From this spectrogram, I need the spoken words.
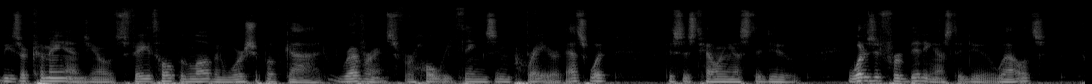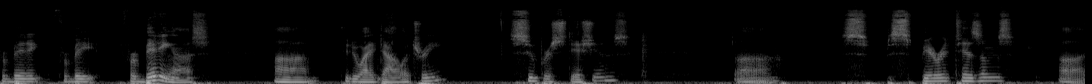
these are commands. You know, it's faith, hope, and love, and worship of God, reverence for holy things in prayer. That's what this is telling us to do. What is it forbidding us to do? Well, it's forbidding, forbid, forbidding us uh, to do idolatry, superstitions, uh, spiritisms, uh,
